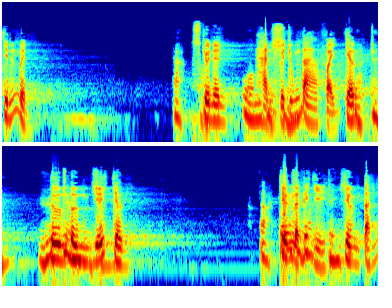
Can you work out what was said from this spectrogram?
chính mình. Cho nên hành của chúng ta phải chân tương ưng với chân. Chân là cái gì? chân tánh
